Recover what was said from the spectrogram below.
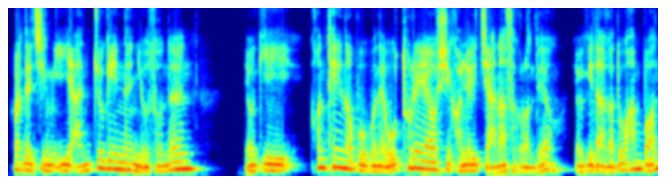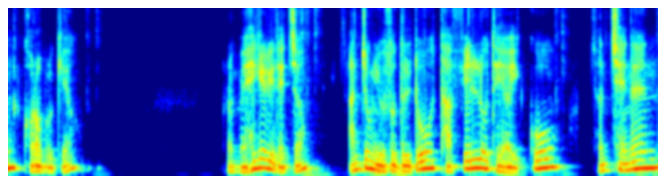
그런데 지금 이 안쪽에 있는 요소는 여기 컨테이너 부분에 오토 레이아웃이 걸려 있지 않아서 그런데요. 여기다가도 한번 걸어 볼게요. 그러면 해결이 됐죠. 안쪽 요소들도 다 필로 되어 있고 전체는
